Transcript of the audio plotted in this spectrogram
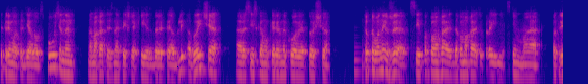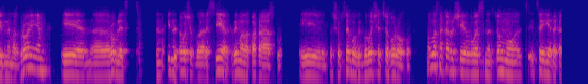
підтримувати діалог з Путіним, намагатись знайти шляхи зберегти обличчя російському керівникові, тощо. Тобто вони вже всі допомагають, допомагають Україні всім е, потрібним озброєнням і е, роблять для того, щоб Росія отримала поразку, і щоб це було відбулося цього року. Ну, власне кажучи, ось на цьому це- є така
